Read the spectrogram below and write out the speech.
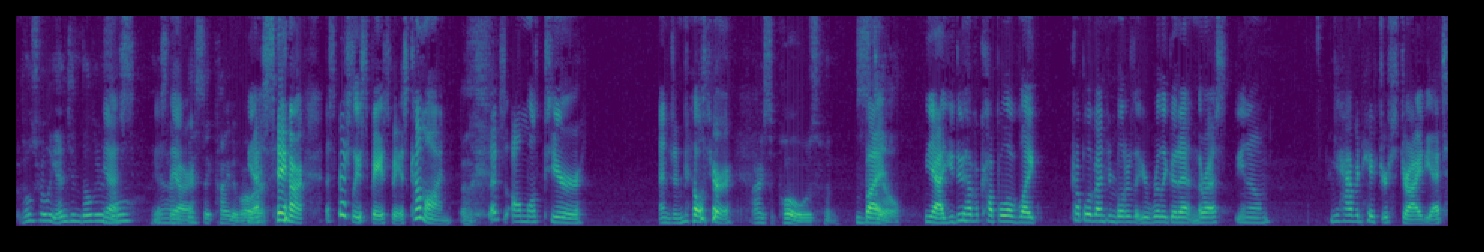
Are those really engine builders Yes. though? Yes, Yeah, they I are. guess they kind of are. Yes, they are. Especially Space Base. Come on. Ugh. That's almost pure engine builder. I suppose. But, But- still. Yeah, you do have a couple of like couple of engine builders that you're really good at and the rest, you know, you haven't hit your stride yet.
